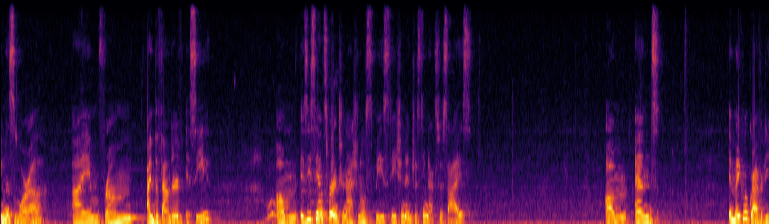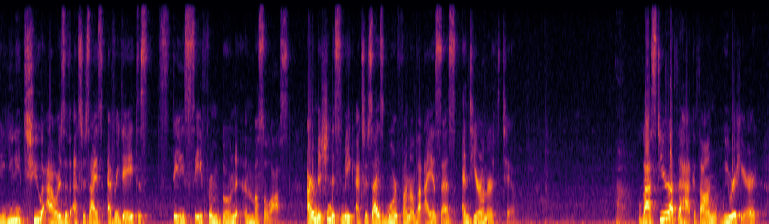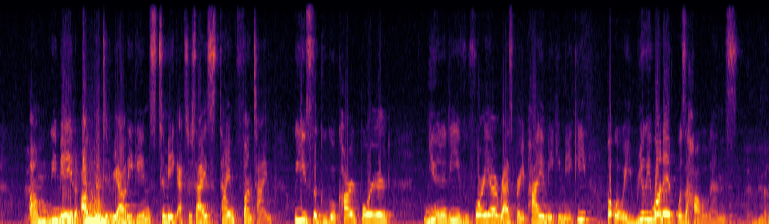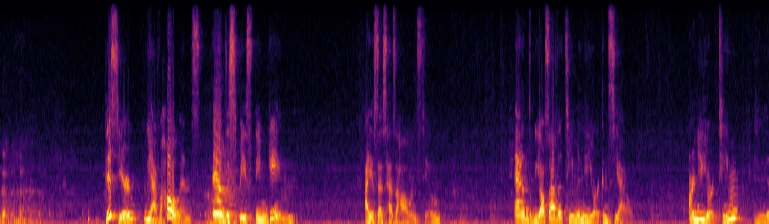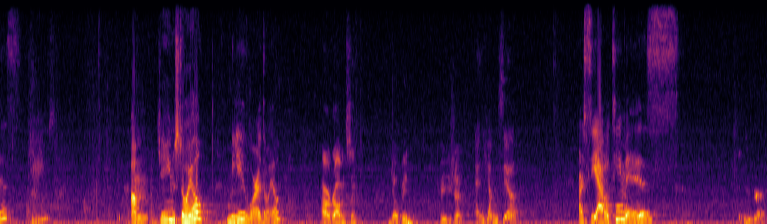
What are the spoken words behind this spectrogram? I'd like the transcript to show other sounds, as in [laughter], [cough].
name is Laura. I'm from, I'm the founder of ISSI. Um, ISSI stands for International Space Station Interesting Exercise. Um, and in microgravity, you need two hours of exercise every day to stay safe from bone and muscle loss. Our mission is to make exercise more fun on the ISS and here on Earth too. Last year at the hackathon, we were here. Um, we made augmented reality games to make exercise time fun time. We used the Google Cardboard, Unity, Vuforia, Raspberry Pi, and Makey Makey, but what we really wanted was a HoloLens. [laughs] this year, we have a HoloLens and a space themed game. ISS has a HoloLens too. And we also have a team in New York and Seattle. Our New York team is James? um, James Doyle, me, Laura Doyle, Howard Robinson. Yao Bin, Pei Yishan. And Hyung Sil? Our Seattle team is Cooper,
